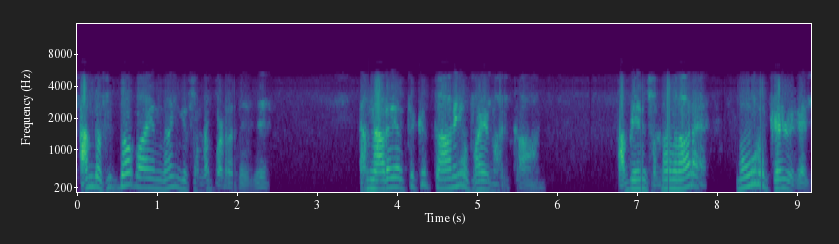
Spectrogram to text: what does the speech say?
அந்த சித்தோபாயம் தான் இங்க சொல்லப்படுறது. தன் அடையறதுக்கு தானே உபாயமா இருக்கான். அப்படின்னு சொன்னதுனால மூணு கேள்விகள்.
